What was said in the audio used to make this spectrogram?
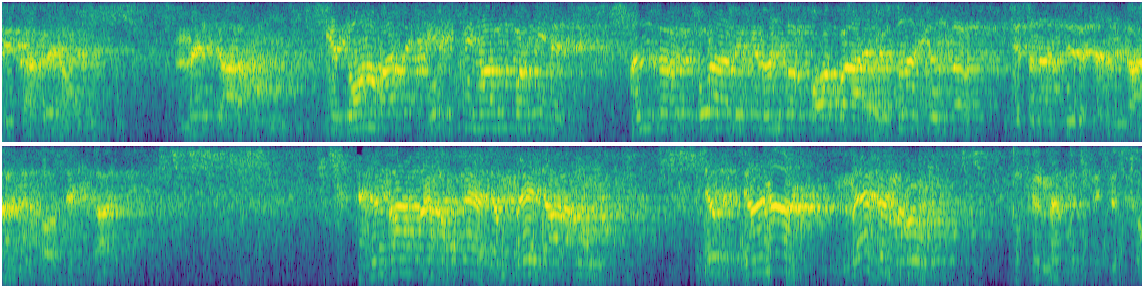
फेंका गया हूँ, मैं जा रहा हूँ। ये दोनों बातें एक सी मालूम पड़ती है। अंतर थोड़ा, लेकिन अंतर बहुत बड़ा है। उतना ही अंतर जितना निर अहंकार में और अहंकार में। अहंकार बड़ा हो गया जब मैं जा रहा हूँ। जब जाना मैं कर रहा हूँ तो फिर मैं कुछ विशिष्ट हो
